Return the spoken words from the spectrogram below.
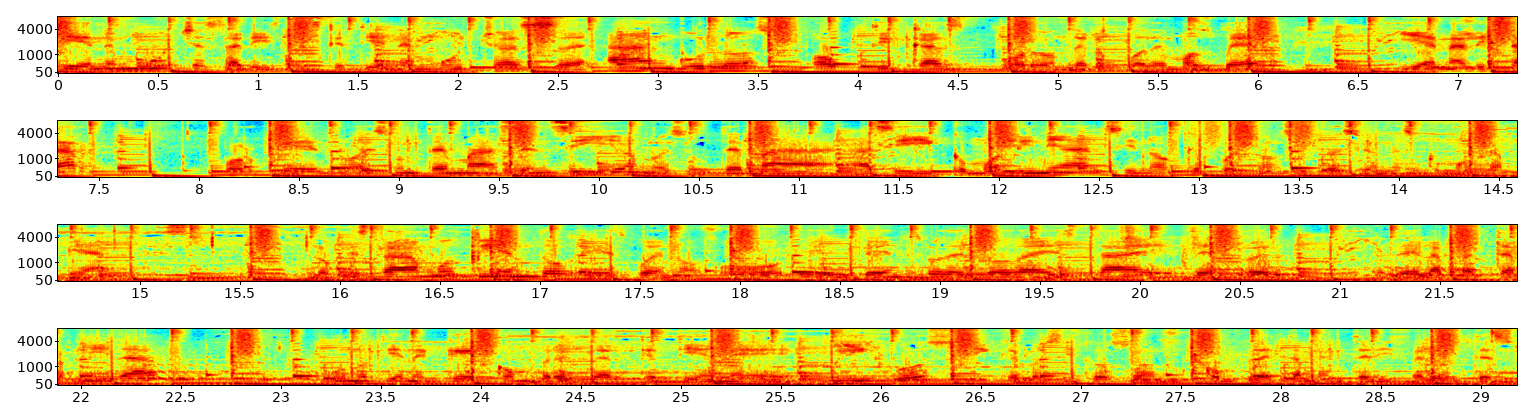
tiene muchas aristas, que tiene muchos eh, ángulos, ópticas por donde lo podemos ver y analizar, porque no es un tema sencillo, no es un tema así como lineal, sino que pues son situaciones como cambiantes. Lo que estábamos viendo es, bueno, eh, dentro de toda esta, dentro de la paternidad, uno tiene que comprender que tiene hijos y que los hijos son completamente diferentes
